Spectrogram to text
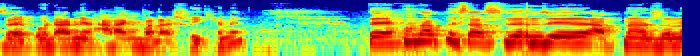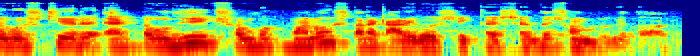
যাই ওটা আমি আরেকবার আসি এখানে। তো এখন আপনি চাচ্ছিলেন যে আপনার জনগোষ্ঠীর একটা অধিক সংখ্যক মানুষ তারা কারিগরি শিক্ষার সাথে সম্পর্কিত হবে।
